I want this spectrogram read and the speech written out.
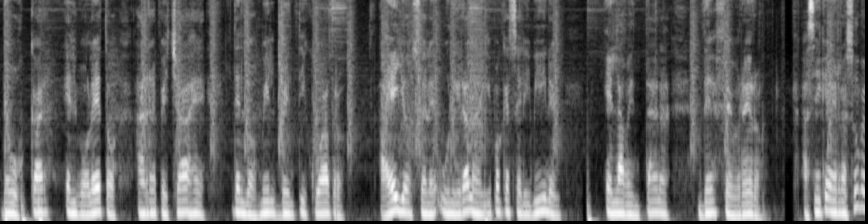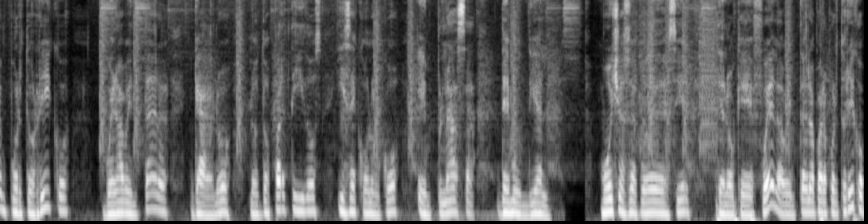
de buscar el boleto al repechaje del 2024. A ellos se les unirán los equipos que se eliminen en la ventana de febrero. Así que en resumen, Puerto Rico, buena ventana, ganó los dos partidos y se colocó en plaza de mundial. Mucho se puede decir de lo que fue la ventana para Puerto Rico,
